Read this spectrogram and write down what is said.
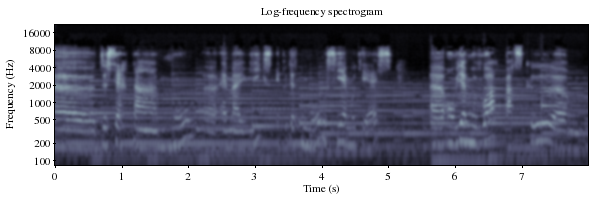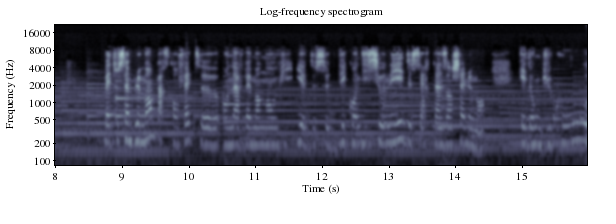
Euh, de certains mots euh, MAUX et peut-être mots aussi MOTS. Euh, on vient me voir parce que, ben, tout simplement parce qu'en fait, on a vraiment envie de se déconditionner de certains enchaînements. Et donc, du coup,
